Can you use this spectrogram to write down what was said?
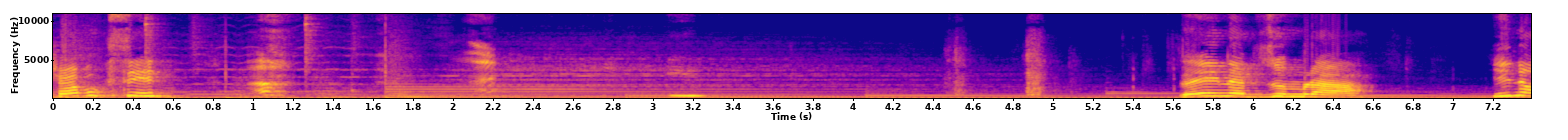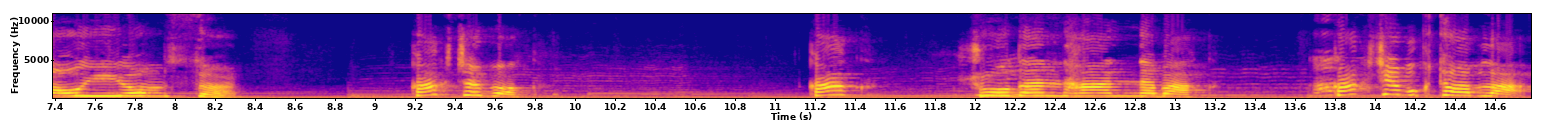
Çabuk sil. Zeynep Zümra. Yine uyuyor musun? Kalk çabuk. Kalk. Şu odanın haline bak. Kalk çabuk topla.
